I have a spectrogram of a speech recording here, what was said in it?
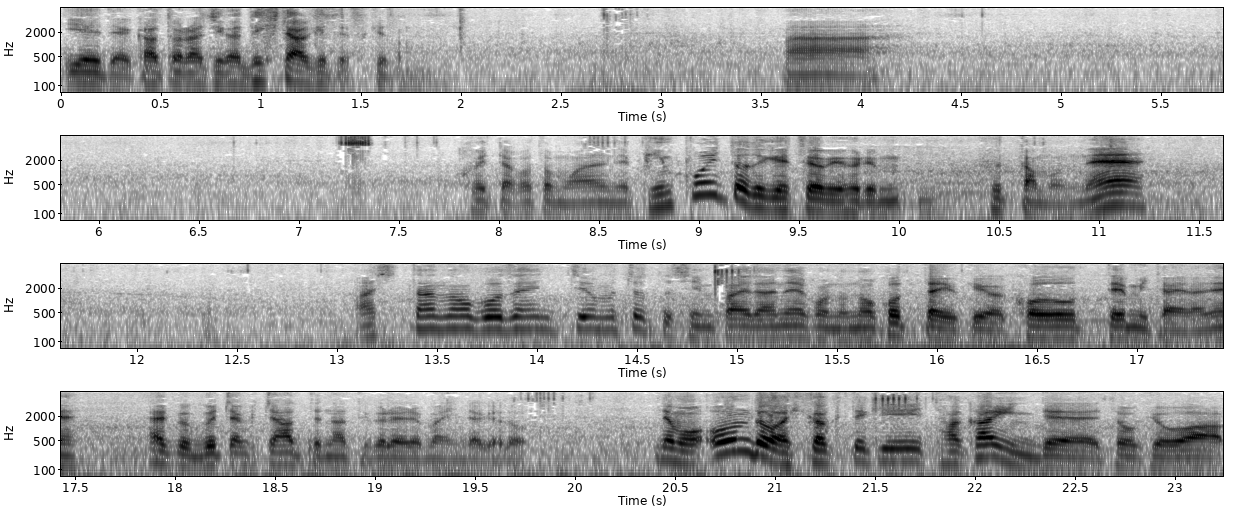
家でガトラジができたわけですけども、まあ、こういったこともあるね、ピンポイントで月曜日降り降ったもんね。明日の午前中もちょっと心配だね、この残った雪が凍ってみたいなね、早くぐちゃぐちゃってなってくれればいいんだけど。でも温度は比較的高いんで、東京は。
